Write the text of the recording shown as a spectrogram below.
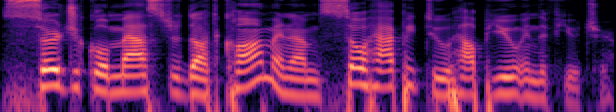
surgicalmaster.com and I'm so happy to help you in the future.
